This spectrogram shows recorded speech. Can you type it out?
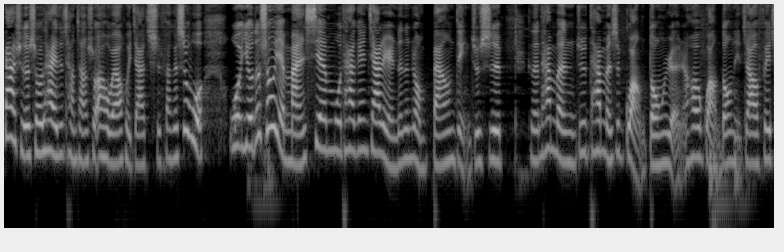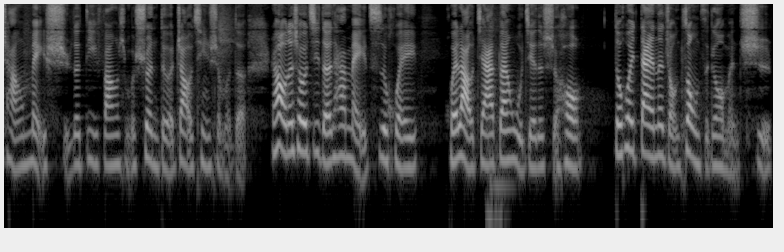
大学的时候她也是常常说啊，我要回家吃饭。可是我我有的时候也蛮羡慕她跟家里人的那种 bonding，就是可能他们就是他们是广东人，然后广东你知道非常美食的地方，什么顺德、肇庆什么的。然后我那时候记得她每一次回回老家端午节的时候，都会带那种粽子给我们吃。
